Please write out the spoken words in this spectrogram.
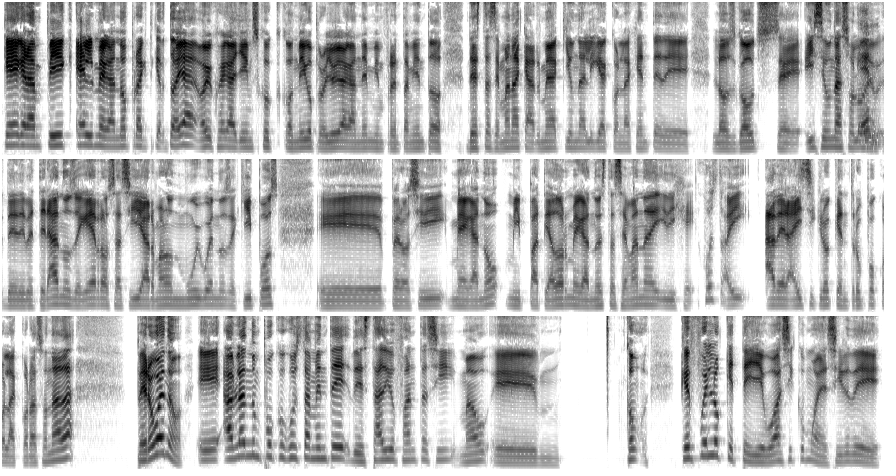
qué gran pick. Él me ganó prácticamente. Todavía hoy juega James Cook conmigo, pero yo ya gané mi enfrentamiento de esta semana. Que armé aquí una liga con la gente de los Goats. hice una solo de, veteranos de guerra, o sea, sí, armaron muy buenos equipos. Eh, pero sí, me ganó, mi pateador me ganó esta semana y dije, justo ahí, a ver, ahí sí creo que entró un poco la corazonada. Pero bueno, eh, hablando un poco justamente de Estadio Fantasy, Mau, em, ¿qué fue lo que te llevó así como a decir de,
